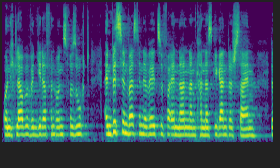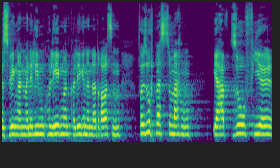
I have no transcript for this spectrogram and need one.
Und ich glaube, wenn jeder von uns versucht, ein bisschen was in der Welt zu verändern, dann kann das gigantisch sein. Deswegen an meine lieben Kollegen und Kolleginnen da draußen, versucht was zu machen. Ihr habt so viel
